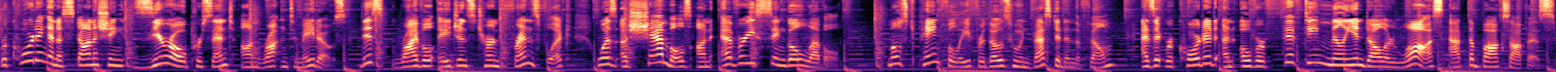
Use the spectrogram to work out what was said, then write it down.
Recording an astonishing 0% on Rotten Tomatoes, this rival agents turned friends flick was a shambles on every single level. Most painfully for those who invested in the film, as it recorded an over $50 million loss at the box office.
